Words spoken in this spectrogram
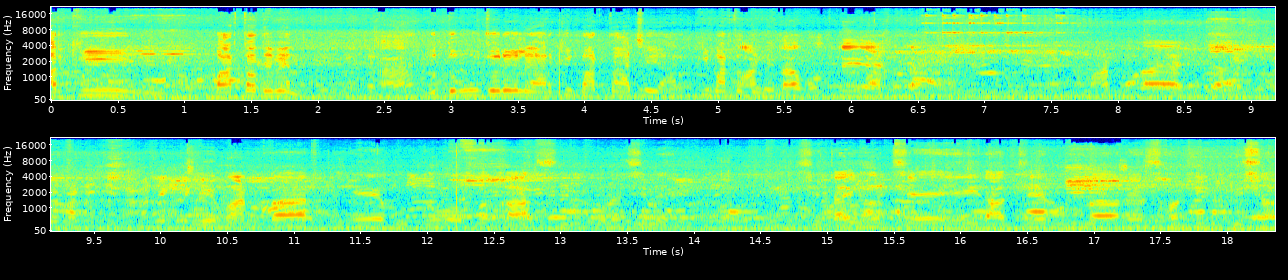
আর কি বার্তা দেবেন? হ্যাঁ? বুদ্ধবাবু চলে গেলে আর কি বার্তা আছে? আর কি বার্তা দেবেন? বার্তা বলতে একটা। বার্তা একটা। যে বার্তা নিয়ে বুদ্ধবাবু কাজ শুরু করেছিলেন সেটাই হচ্ছে এই রাজ্যের উন্নয়নের সঠিক দিশা।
